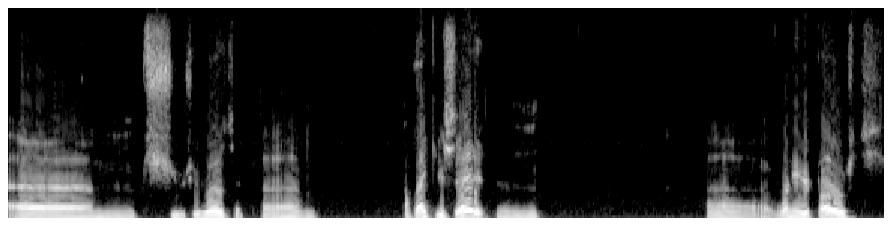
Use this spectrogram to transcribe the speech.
Um, shoot, who was it? Um, I think you said it in uh, one of your posts.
